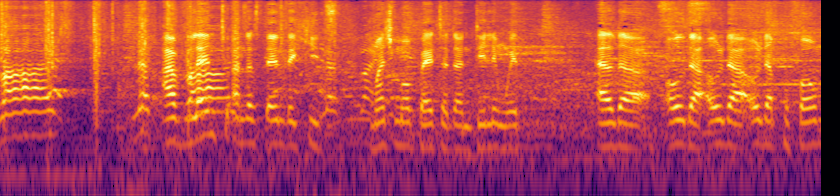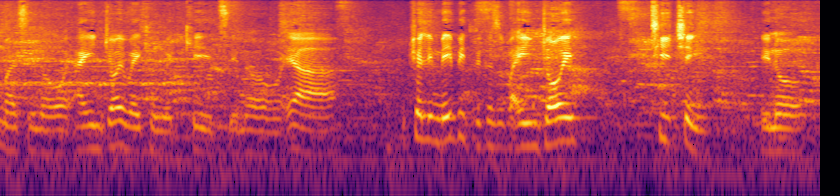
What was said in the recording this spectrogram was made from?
right, left. I've learned to understand the kids much more better than dealing with elder, older, older, older performers. You know, I enjoy working with kids. You know, yeah. Actually, maybe it's because of I enjoy teaching. You know,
